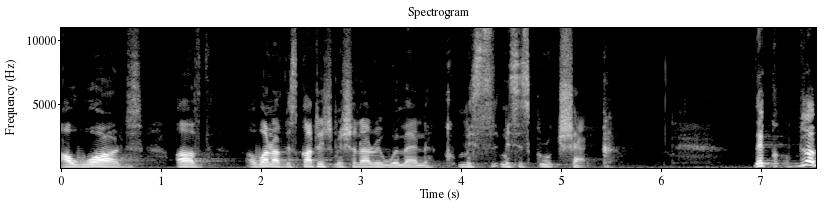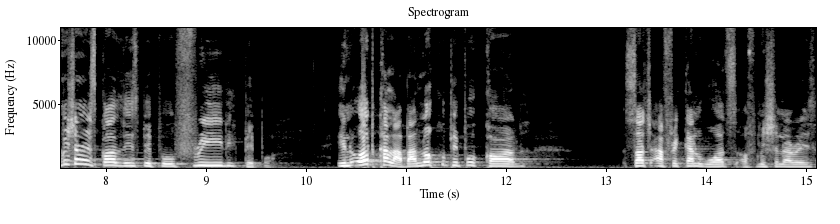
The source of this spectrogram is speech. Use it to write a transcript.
awards of one of the Scottish missionary women, Mrs. Cruikshank. The, the missionaries called these people freed people. In Old Calabar, local people called such African words of missionaries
